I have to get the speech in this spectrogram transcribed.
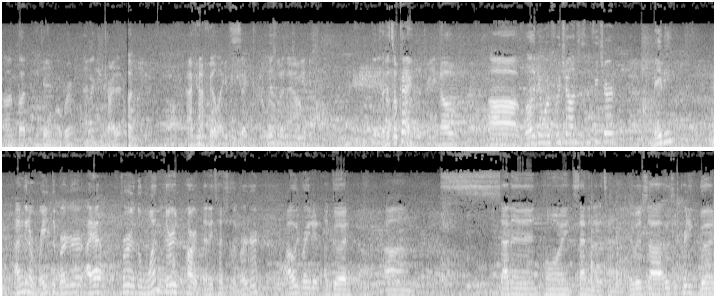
I'm glad he came over and we tried it. But I kind of feel like sick a little bit now, but it's okay. You know, uh, will I do more food challenges in the future? Maybe. I'm gonna rate the burger. I have for the one third part that I touched of the burger. I would rate it a good um, seven point seven out of ten. It was uh, it was a pretty good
